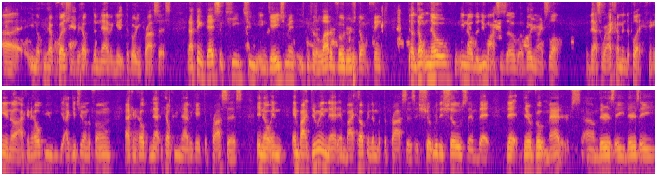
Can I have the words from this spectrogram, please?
uh, you know, who have questions, we help them navigate the voting process. And I think that's the key to engagement, is because a lot of voters don't think don't know you know the nuances of, of voting rights law but that's where i come into play. You know i can help you i get you on the phone i can help na- help you navigate the process you know and and by doing that and by helping them with the process it really shows them that that their vote matters. Um, there's a there's a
